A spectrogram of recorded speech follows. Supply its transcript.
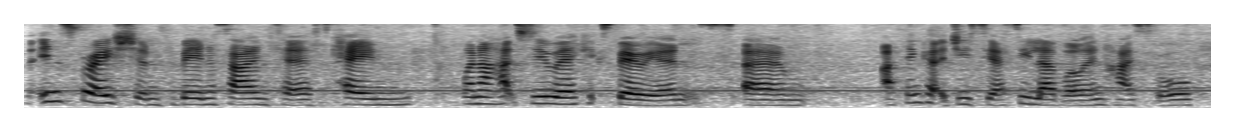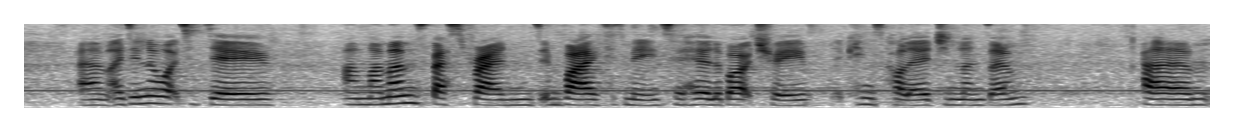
The inspiration for being a scientist came when I had to do work experience, um, I think at a GCSE level in high school. Um, I didn't know what to do and my mum's best friend invited me to her laboratory at King's College in London. Um,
